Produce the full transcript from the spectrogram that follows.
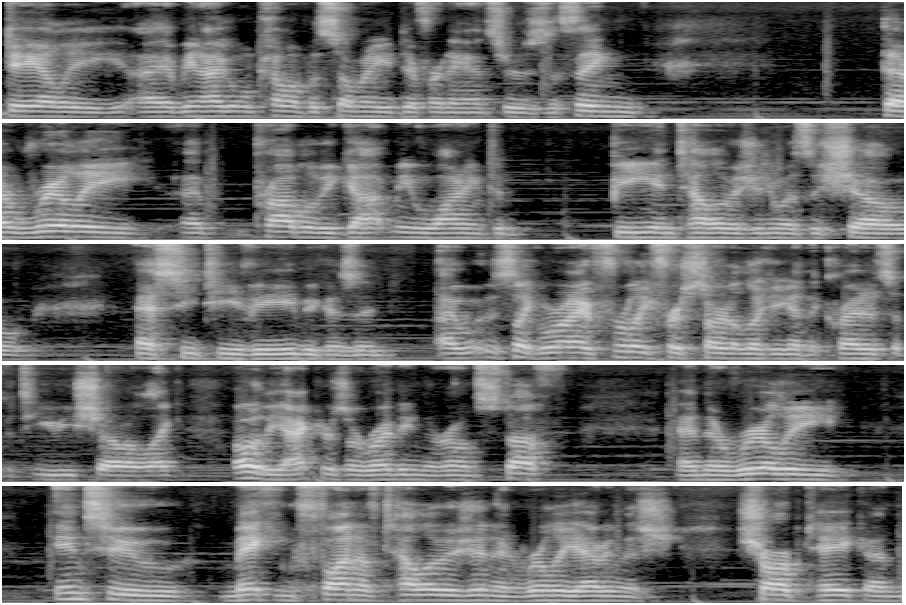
daily. I mean, I will come up with so many different answers. The thing that really uh, probably got me wanting to be in television was the show SCTV because it I was like when I really first started looking at the credits of a TV show, like oh the actors are writing their own stuff, and they're really into making fun of television and really having this sharp take on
